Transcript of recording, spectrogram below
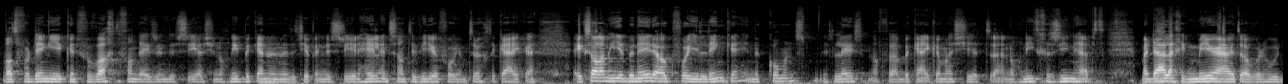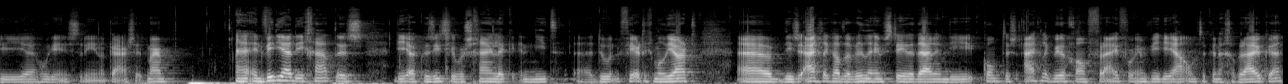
wat voor dingen je kunt verwachten van deze industrie. Als je nog niet bekend bent met de chipindustrie, een hele interessante video voor je om terug te kijken. Ik zal hem hier beneden ook voor je linken in de comments. Dus lees of uh, bekijk hem als je het uh, nog niet gezien hebt. Maar daar leg ik meer uit over hoe die, hoe die industrie in elkaar zit. Maar uh, Nvidia die gaat dus die acquisitie waarschijnlijk niet uh, doen. 40 miljard uh, die ze eigenlijk hadden willen investeren daarin, die komt dus eigenlijk weer gewoon vrij voor Nvidia om te kunnen gebruiken.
